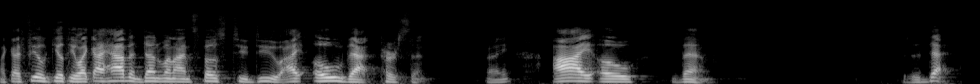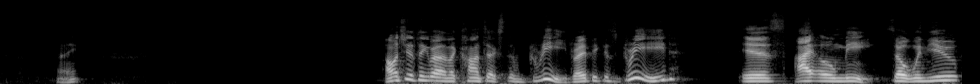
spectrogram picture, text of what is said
Like I feel guilty, like I haven't done what I'm supposed to do. I owe that person, right? I owe them. There's a debt, right? I want you to think about it in the context of greed, right? Because greed is I owe me. So when you,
